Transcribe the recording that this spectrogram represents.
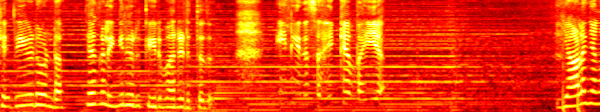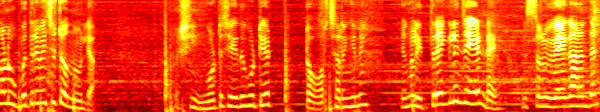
ഗതികേടുകൊണ്ടാ ഞങ്ങൾ ഇങ്ങനെ ഒരു തീരുമാനം എടുത്തത്. ഇനി ഇത് സഹിക്കാൻ വയ്യ. ഇയാളെ ഞങ്ങൾ ഉപദ്രവിച്ചിട്ടൊന്നുമില്ല. പക്ഷെ ഇങ്ങോട്ട് ചെയ്തു കൂട്ടിയ ടോർച്ചറിങ്ങിന് ഞങ്ങൾ ഇത്രയെങ്കിലും ചെയ്യണ്ടേ മിസ്റ്റർ വിവേകാനന്ദൻ?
